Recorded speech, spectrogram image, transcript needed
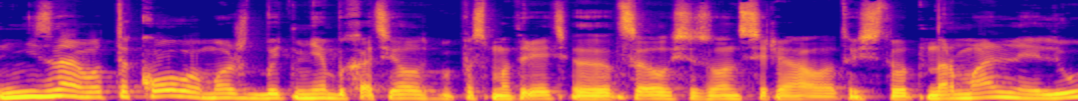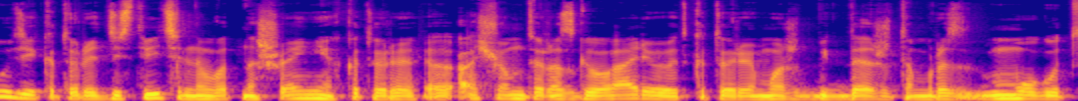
не знаю, вот такого, может быть, мне бы хотелось бы посмотреть э, целый сезон сериала. То есть вот нормальные люди, которые действительно в отношениях, которые э, о чем-то разговаривают, которые, может быть, даже там раз- могут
